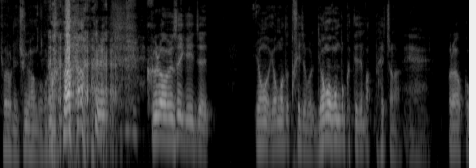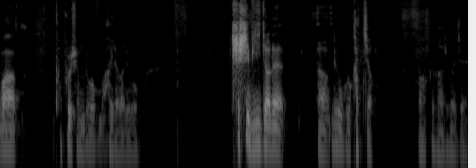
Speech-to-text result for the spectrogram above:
결혼이 중요한 거구나. 그래, 그러면서 이게 이제 영어, 영어도 다 잊어버려. 영어 공부 그때 이제 막 했잖아. 예. 그래갖고 막 토플 시험도 보고 막 이래가지고 72전에 어, 미국으로 갔죠. 어, 그래가지고 이제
